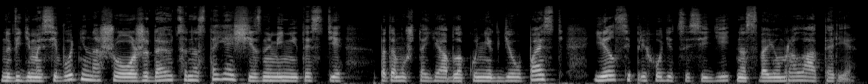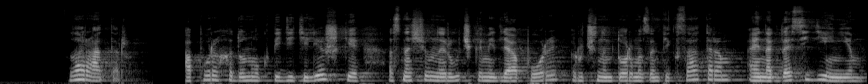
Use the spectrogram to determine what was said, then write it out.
но, видимо, сегодня на шоу ожидаются настоящие знаменитости, потому что яблоку негде упасть, и Элси приходится сидеть на своем ролаторе. Лоратор – Опора ходунок в виде тележки, оснащенной ручками для опоры, ручным тормозом-фиксатором, а иногда сиденьем,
